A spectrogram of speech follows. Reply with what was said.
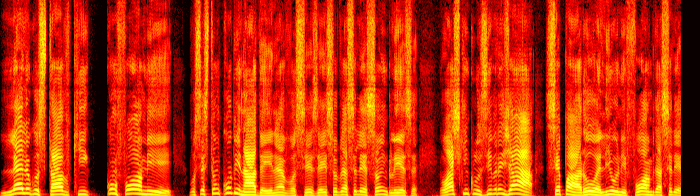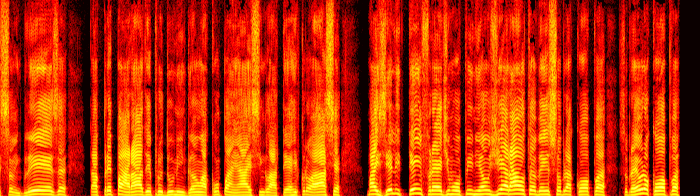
Lélio Gustavo, que conforme vocês têm um combinado aí, né? Vocês aí sobre a seleção inglesa. Eu acho que inclusive ele já separou ali o uniforme da seleção inglesa, tá preparado aí para o domingão acompanhar esse Inglaterra e Croácia mas ele tem, Fred, uma opinião geral também sobre a Copa, sobre a Eurocopa.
